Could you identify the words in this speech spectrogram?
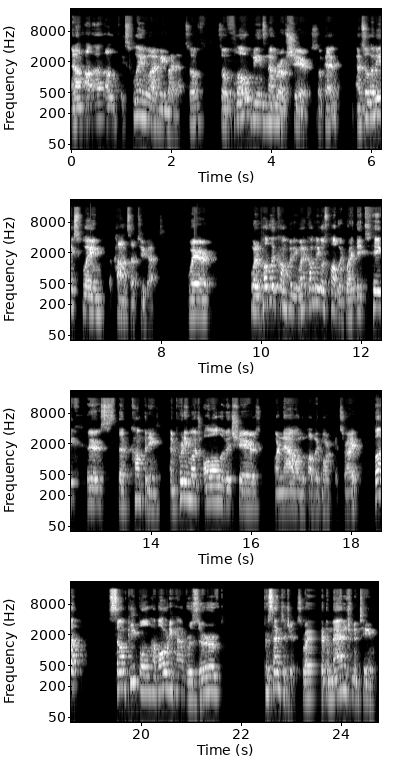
And I'll, I'll, I'll explain what I mean by that. So, so float means number of shares. Okay. And so let me explain a concept to you guys where when a public company, when a company goes public, right, they take their, the company and pretty much all of its shares are now on the public markets, right? But some people have already have reserved percentages, right? The management team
